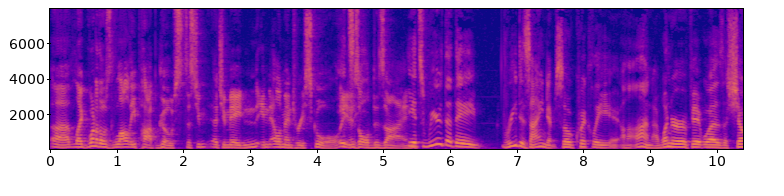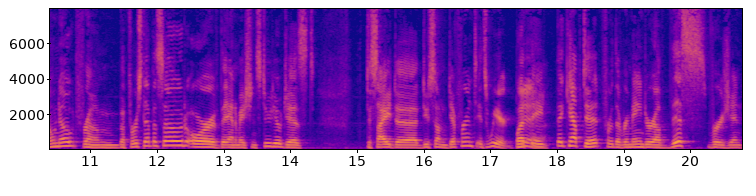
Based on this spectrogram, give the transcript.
uh, like one of those lollipop ghosts that you that you made in, in elementary school in his old design. It's weird that they redesigned him so quickly uh, on. I wonder if it was a show note from the first episode or if the animation studio just decided to do something different. It's weird, but Yeah. they they kept it for the remainder of this version.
